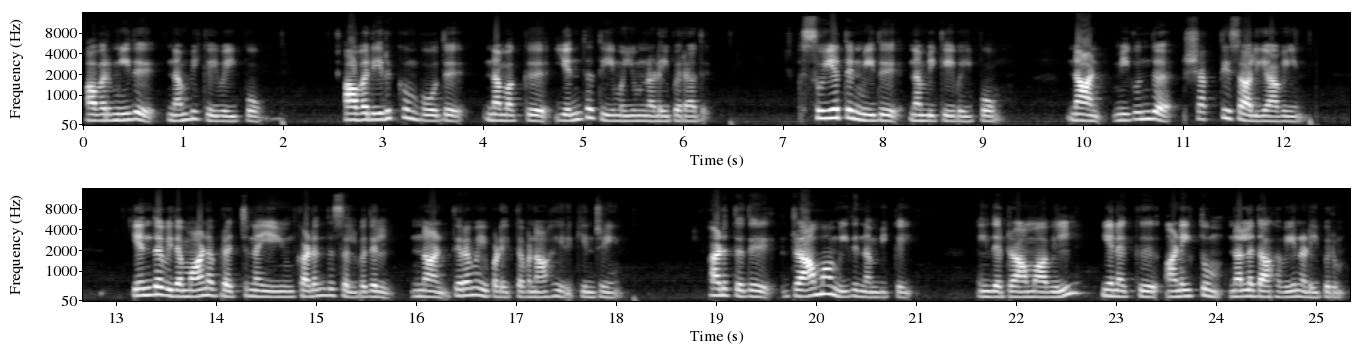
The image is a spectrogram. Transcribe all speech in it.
அவர் மீது நம்பிக்கை வைப்போம். அவர் இருக்கும்போது நமக்கு எந்த தீமையும் நடைபெறாது. சுயத்தின் மீது நம்பிக்கை வைப்போம். நான் மிகுந்த சக்திசாலியாவேன். எந்த விதமான பிரச்சனையையும் கடந்து செல்வதில் நான் திறமை படைத்தவனாக இருக்கின்றேன். அடுத்தது டிராமா மீது நம்பிக்கை. இந்த டிராமாவில் எனக்கு அனைத்தும் நல்லதாகவே நடைபெறும்.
